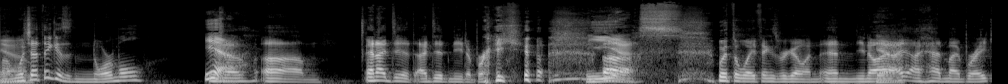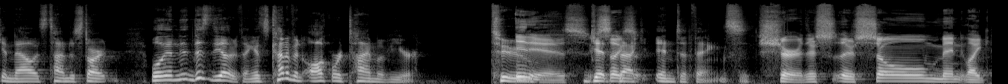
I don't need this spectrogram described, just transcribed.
um, which I think is normal. you Yeah. know? Um, and I did I did need a break. Yes. with the way things were going. And you know, Yeah. I, I had my break, and now it's time to start. Well, and this is the other thing. It's kind of an awkward time of year to it is. get like- back into things. Sure, there's there's so many like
